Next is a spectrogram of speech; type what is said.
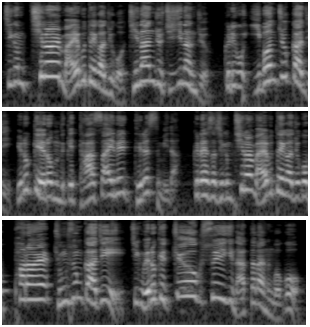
지금 7월 말부터 해가지고 지난주, 지지난주 그리고 이번 주까지 이렇게 여러분들께 다 사인을 드렸습니다. 그래서 지금 7월 말부터 해가지고 8월 중순까지 지금 이렇게 쭉 수익이 났다라는 거고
